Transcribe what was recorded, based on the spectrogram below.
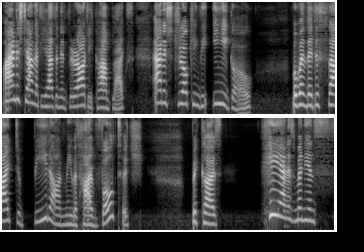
I understand that he has an inferiority complex and is stroking the ego, but when they decide to beat on me with high voltage because he and his minions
